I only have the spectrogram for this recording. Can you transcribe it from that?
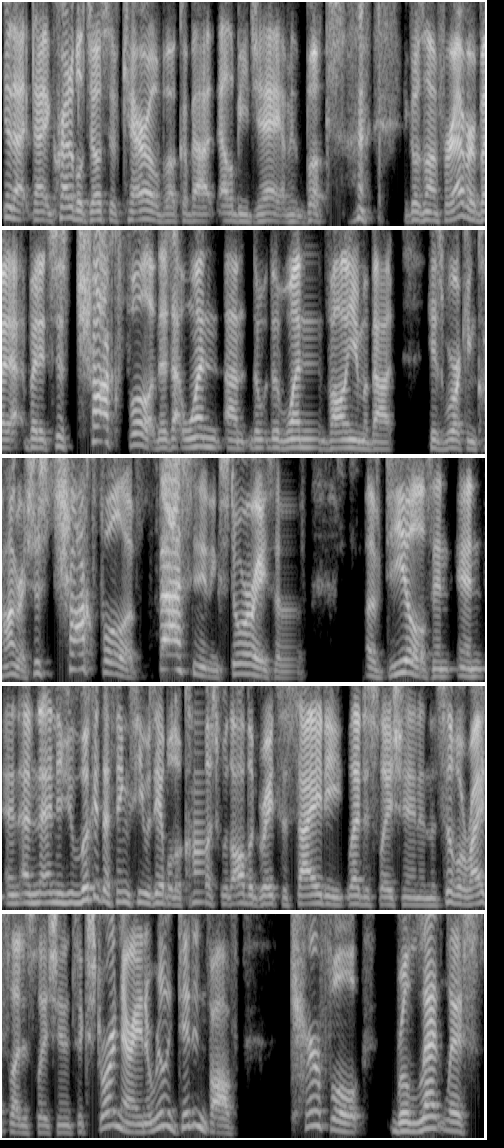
you know that that incredible Joseph Caro book about LBJ. I mean, books it goes on forever, but but it's just chock full. There's that one um, the the one volume about his work in Congress, just chock full of fascinating stories of of deals. And and and and and if you look at the things he was able to accomplish with all the great society legislation and the civil rights legislation, it's extraordinary, and it really did involve careful, relentless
